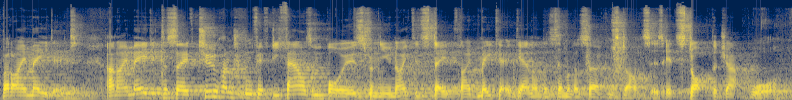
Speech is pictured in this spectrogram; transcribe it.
but I made it. And I made it to save 250,000 boys from the United States, and I'd make it again under similar circumstances. It stopped the Jap war.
